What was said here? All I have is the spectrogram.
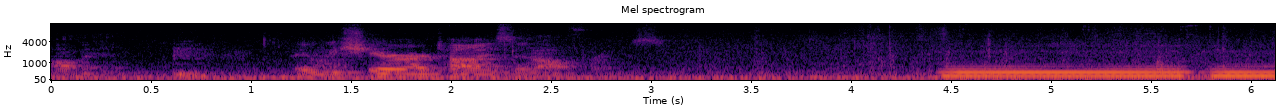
Amen. May we share our tithes and offerings. Mm-hmm.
